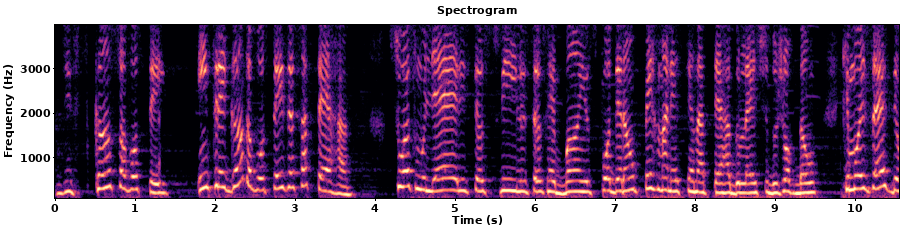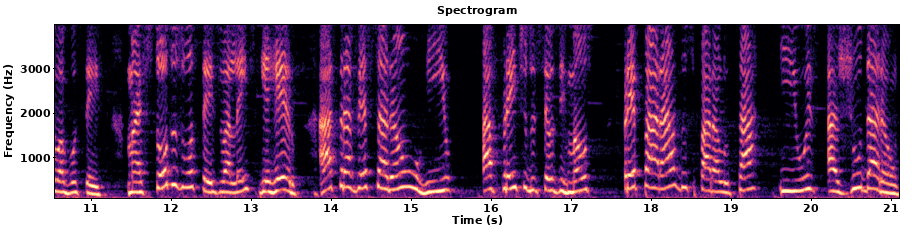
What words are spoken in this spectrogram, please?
descanso a vocês, entregando a vocês essa terra. Suas mulheres, seus filhos, seus rebanhos poderão permanecer na terra do leste do Jordão, que Moisés deu a vocês. Mas todos vocês, valentes guerreiros, atravessarão o rio à frente dos seus irmãos, preparados para lutar e os ajudarão,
